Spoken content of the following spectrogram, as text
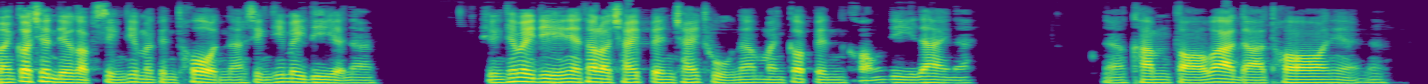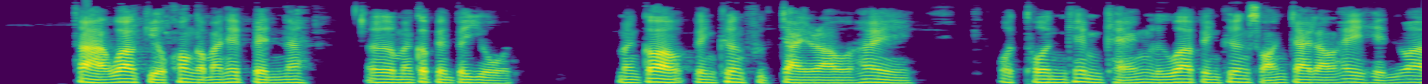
มันก็เช่นเดียวกับสิ่งที่มันเป็นโทษนะสิ่งที่ไม่ดีนะสิ่งที่ไม่ดีเนี่ยถ้าเราใช้เป็นใช้ถูกนะ มันก็เป็นของดีได้นะนะคำต่อว่าด่าทอเนี่ยนะถ้าหากว่าเกี่ยวข้องกับมันให้เป็นนะเออ มันก็เป็นประโยชน์ มันก็เป็นเครื่องฝึกใจเราให้อดทนเข้มแข็ง หรือว่าเป็นเครื่องสอนใจเราให้เห็นว่า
